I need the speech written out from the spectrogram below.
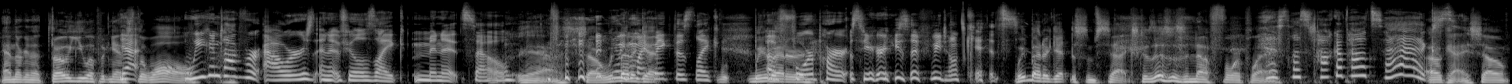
and they're going to throw you up against yeah, the wall. We can talk for hours, and it feels like minutes. So yeah, so we, we, might get make this like we a four part series if we don't get. we better get to some sex because this is enough foreplay. Yes, let's talk about sex. Okay, so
